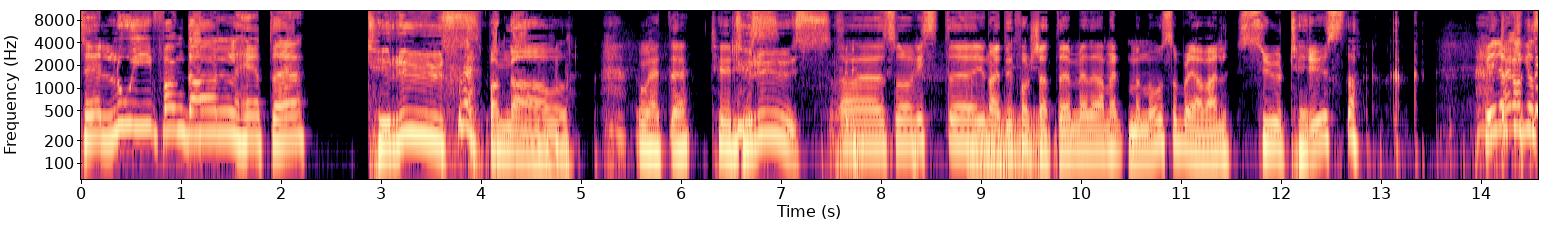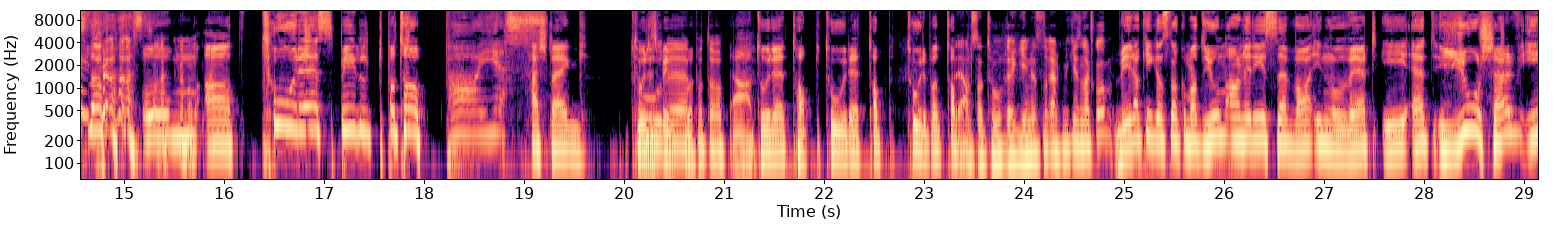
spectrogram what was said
til Louis van Gaal heter Trus van Gaal. Hun heter Trus. Trus. Eh, så hvis eh, United fortsetter med det de holder på med nå, så blir hun vel surtrus, da. Vi rakk ikke å snakke om at Tore spilte på topp. Ah, yes! Hashtag Tore, Tore på. på topp. Ja, Tore topp, Tore topp, Tore på topp. Det er altså Tore Ginussen rakk vi ikke snakke om. Vi rakk ikke å snakke om at Jon Arne Riise var involvert i et jordskjelv i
